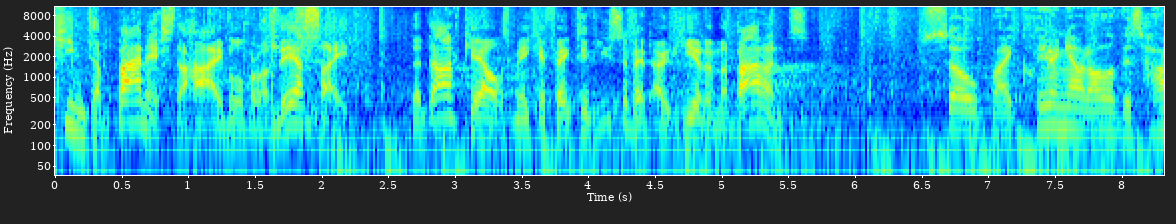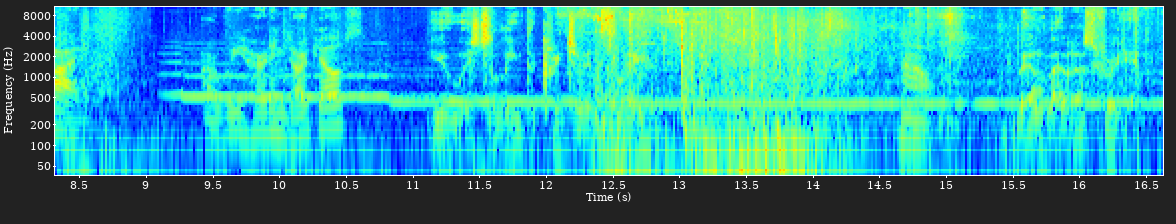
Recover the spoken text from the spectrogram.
keen to banish the Hive over on their side, the Dark Elves make effective use of it out here in the Barrens. So, by clearing out all of this hive, are we hurting Dark Elves? You wish to leave the creature enslaved. No. Then let us free it.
